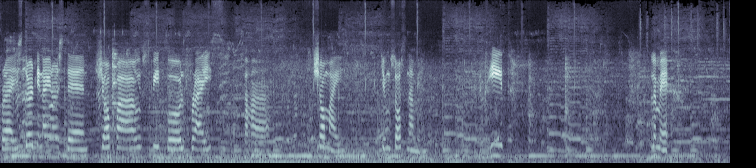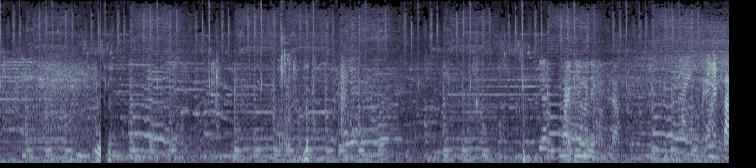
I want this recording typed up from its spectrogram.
Fries, 39ers din. Siopaw, squid ball, fries, saka siomay. Yung sauce namin. Let's eat. Lame. Mainit pa.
